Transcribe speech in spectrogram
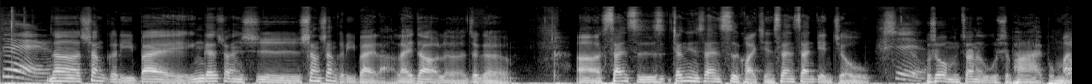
对，那上个礼拜应该算是上上个礼拜啦，来到了这个呃三十将近三十四块钱，三十三点九五。是我说我们赚了五十趴还不慢。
